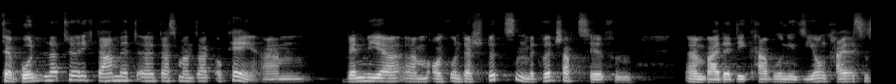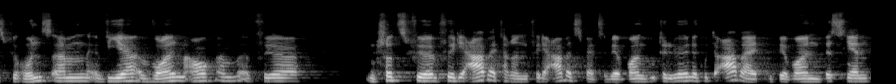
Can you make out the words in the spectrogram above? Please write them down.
Verbunden natürlich damit, äh, dass man sagt, okay, ähm, wenn wir ähm, euch unterstützen mit Wirtschaftshilfen ähm, bei der Dekarbonisierung, heißt es für uns, wir wollen auch für einen Schutz für, für die Arbeiterinnen, für die Arbeitsplätze. Wir wollen gute Löhne, gute Arbeit und wir wollen ein bisschen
